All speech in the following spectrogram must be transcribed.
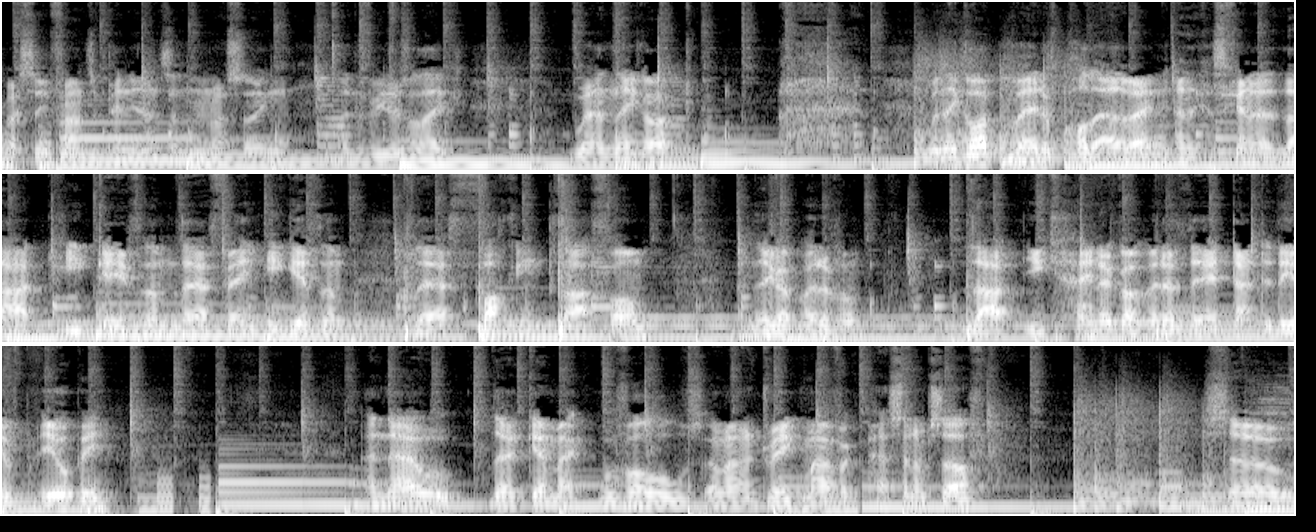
wrestling fans' opinions and wrestling interviewers alike. When they got when they got rid of Paul Ellering and it's kind of that he gave them their thing, he gave them their fucking platform, and they got rid of him. That you kind of got rid of the identity of AOP and now the gimmick revolves around Drake Maverick pissing himself. So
